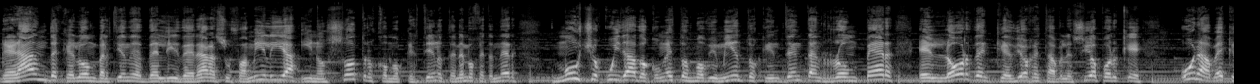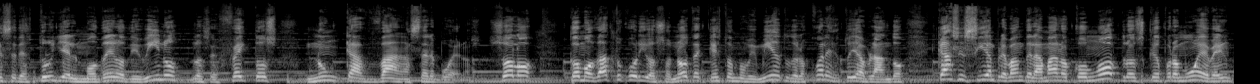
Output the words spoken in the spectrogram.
grande que el hombre tiene de liderar a su familia y nosotros como cristianos tenemos que tener mucho cuidado con estos movimientos que intentan romper el orden que Dios estableció porque una vez que se destruye el modelo divino, los efectos nunca van a ser buenos. Solo Como dato curioso, note que estos movimientos de los cuales estoy hablando casi siempre van de la mano con otros que promueven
